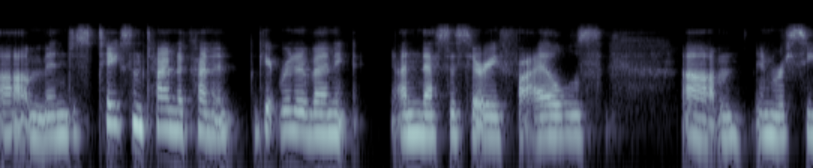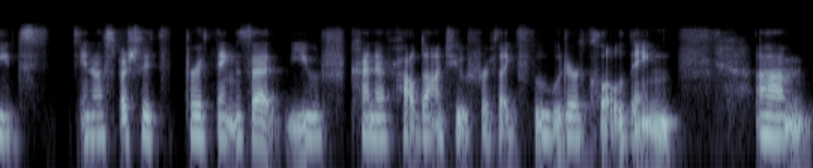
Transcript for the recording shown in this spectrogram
um, and just take some time to kind of get rid of any unnecessary files um, and receipts, you know, especially for things that you've kind of held on to for like food or clothing. Um,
